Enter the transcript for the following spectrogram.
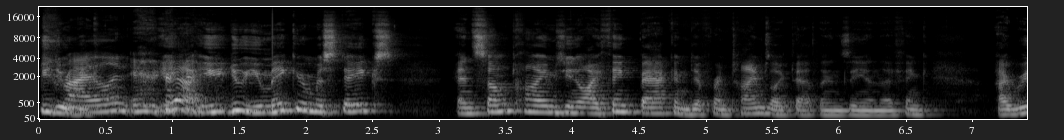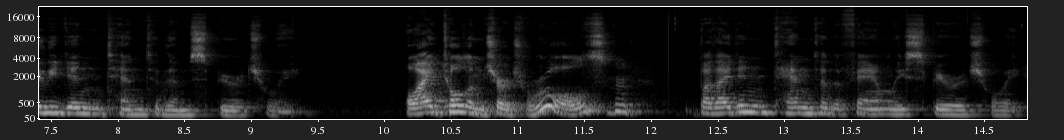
you do. Trial and error. yeah you do. You make your mistakes and sometimes you know i think back in different times like that lindsay and i think i really didn't tend to them spiritually. Oh i told them church rules but i didn't tend to the family spiritually.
